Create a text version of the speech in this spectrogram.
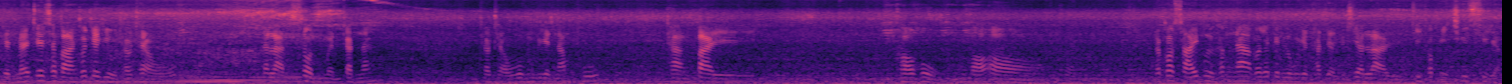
เห็นไหมเทศบาลก็จะอยู่แถวแถวๆตลาดสดเหมือนกันนะแถวแถวๆวงเวียนน้ำพุทางไปคอหงมออแล้วก็ซ้ายมือข้างหน้าก็จะเป็นโรงเรียนทัดใหญ่วิทยาลัยที่เขามีชื่อเสียง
